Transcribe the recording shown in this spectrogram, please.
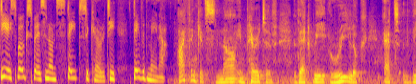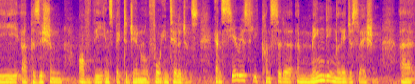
DA spokesperson on state security, David Maynard. I think it's now imperative that we relook at the uh, position of the Inspector General for Intelligence and seriously consider amending legislation uh,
